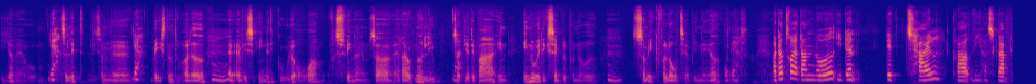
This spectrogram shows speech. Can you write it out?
i at være åben. Ja. Altså lidt ligesom øh, ja. væsenet, du har lavet, mm. at, at hvis en af de gule over forsvinder, jamen, så er der jo ikke noget liv. Nej. Så bliver det bare en endnu et eksempel på noget, mm. som ikke får lov til at blive næret ordentligt. Ja. Og der tror jeg, der er noget i den detaljgrad, vi har skabt,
